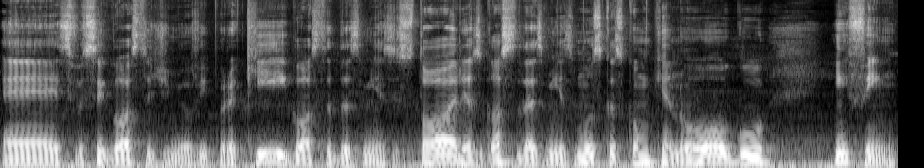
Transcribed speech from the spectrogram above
é, se você gosta de me ouvir por aqui, gosta das minhas histórias, gosta das minhas músicas, como que é enfim,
